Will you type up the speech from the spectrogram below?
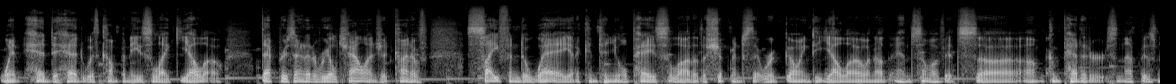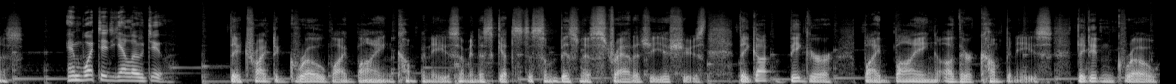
went head to head with companies like Yellow. That presented a real challenge. It kind of siphoned away at a continual pace a lot of the shipments that were going to Yellow and, and some of its uh, um, competitors in that business. And what did Yellow do? They tried to grow by buying companies. I mean, this gets to some business strategy issues. They got bigger by buying other companies. They didn't grow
